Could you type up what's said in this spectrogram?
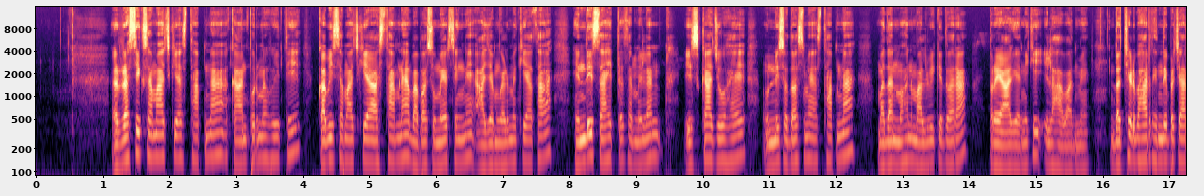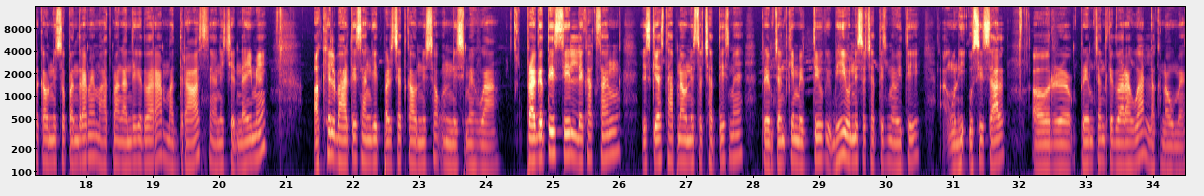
रसिक समाज की स्थापना कानपुर में हुई थी। कवि समाज की स्थापना बाबा सुमेर सिंह ने आजमगढ़ में किया था। हिंदी साहित्य सम्मेलन इसका जो है 1910 में स्थापना मदन मोहन मालवीय के द्वारा प्रयाग यानी कि इलाहाबाद में। दक्षिण भारत हिंदी प्रचार का 1915 में महात्मा गांधी के द्वारा मद्रास यानी चेन्नई में अखिल भारतीय संगीत परिषद का 1919 में हुआ। प्रगतिशील लेखक संघ, इसकी स्थापना 1936 में। प्रेमचंद की मृत्यु भी 1936 में हुई थी, उन्हीं, उसी साल, और प्रेमचंद के द्वारा हुआ लखनऊ में।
